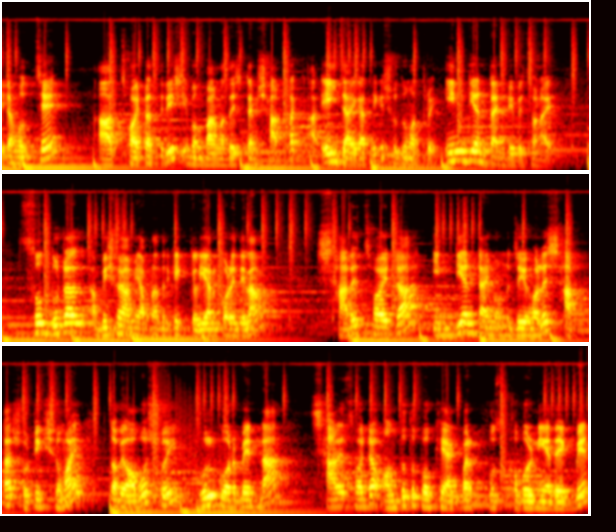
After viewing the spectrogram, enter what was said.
এটা হচ্ছে ছয়টা তিরিশ এবং বাংলাদেশ টাইম সাতটা এই জায়গা থেকে শুধুমাত্র ইন্ডিয়ান টাইম বিবেচনায়। সো দুটা বিষয় আমি আপনাদেরকে ক্লিয়ার করে দিলাম। সাড়ে ছয়টা ইন্ডিয়ান টাইম অনুযায়ী হলে সাতটা সঠিক সময়। তবে অবশ্যই ভুল করবেন না। সাড়ে ছয়টা অন্তত পক্ষে একবার খোঁজ খবর নিয়ে দেখবেন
